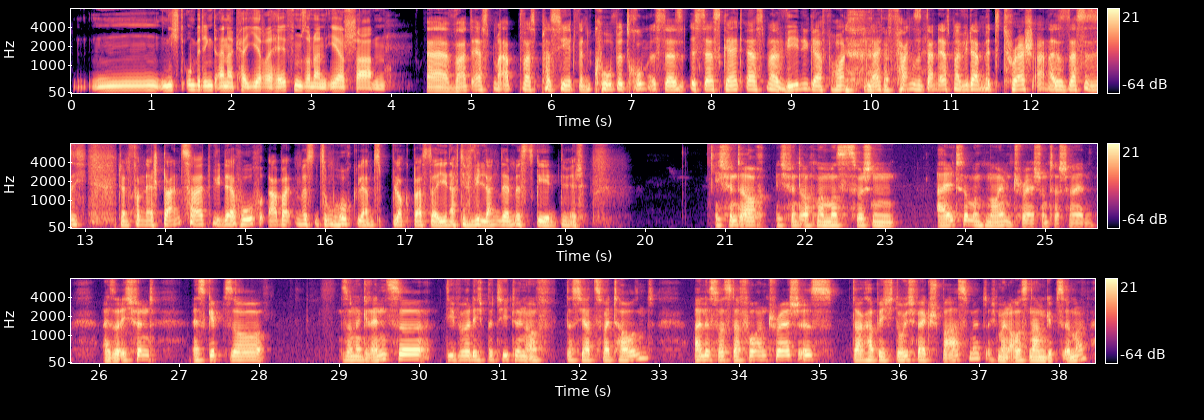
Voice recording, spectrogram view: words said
nicht unbedingt einer Karriere helfen, sondern eher schaden. Äh, wart erstmal ab, was passiert, wenn Covid rum ist. Da ist das Geld erstmal weniger vorhanden. Vielleicht fangen sie dann erstmal wieder mit Trash an, also dass sie sich dann von der Steinzeit wieder hocharbeiten müssen zum Hochglanz-Blockbuster, je nachdem, wie lang der Mist gehen wird. Ich finde auch, ich finde auch, man muss zwischen altem und neuem Trash unterscheiden. Also ich finde, es gibt so, so eine Grenze, die würde ich betiteln auf das Jahr 2000. Alles, was davor an Trash ist, da habe ich durchweg Spaß mit. Ich meine, Ausnahmen gibt's immer.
